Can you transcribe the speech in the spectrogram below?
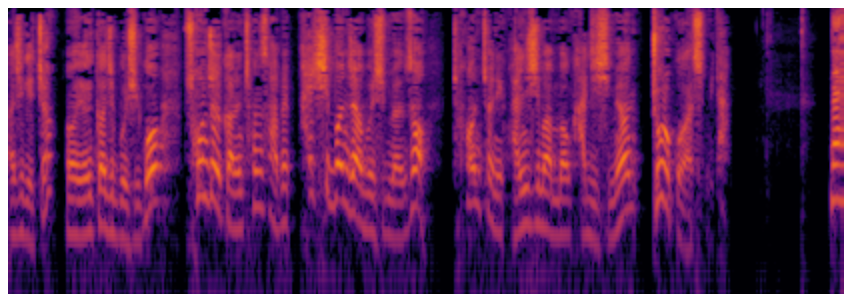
아시겠죠? 어, 여기까지 보시고 손절가는 1,480원 잡으시면서 천천히 관심 한번 가지시면 좋을 것 같습니다. 네,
